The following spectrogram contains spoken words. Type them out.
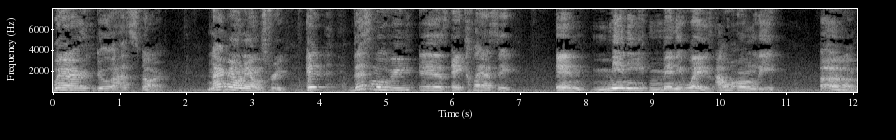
Where do I start? Nightmare on Elm Street. It. This movie is a classic in many, many ways. I will only uh,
